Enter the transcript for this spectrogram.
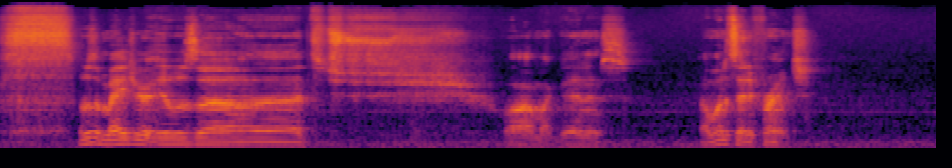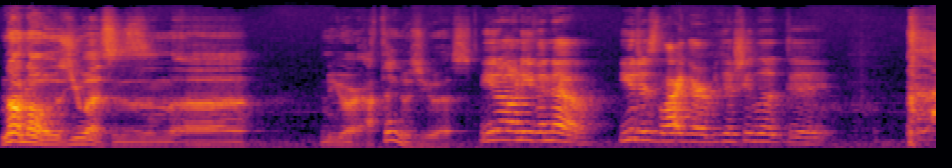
it was a major. It was uh, oh my goodness, I want to say the French. No, no, it was U.S. It was in uh, New York. I think it was U.S. You don't even know. You just like her because she looked good. Can't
